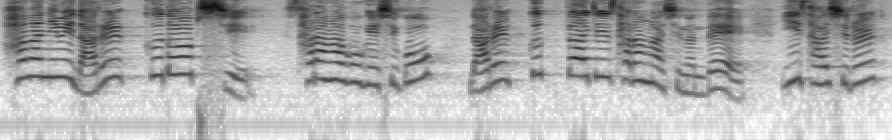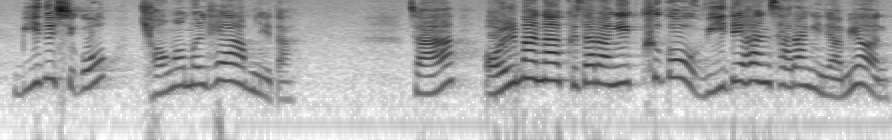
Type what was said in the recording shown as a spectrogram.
하나님이 나를 끝없이 사랑하고 계시고 나를 끝까지 사랑하시는데 이 사실을 믿으시고 경험을 해야 합니다. 자, 얼마나 그 사랑이 크고 위대한 사랑이냐면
